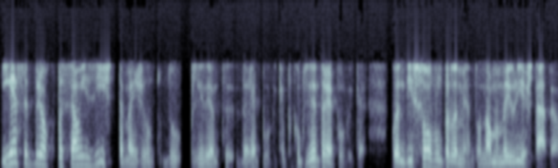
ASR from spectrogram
E essa preocupação existe também junto do Presidente da República, porque o Presidente da República, quando dissolve um Parlamento onde há uma maioria estável,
